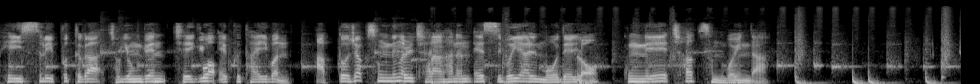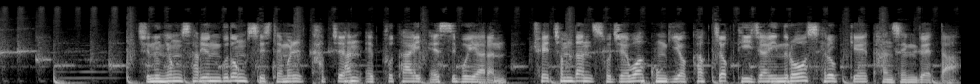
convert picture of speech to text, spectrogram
facelift가 적용된 재규어 F타입은 압도적 성능을 자랑하는 SVR 모델로 국내에 첫 선보인다. 지능형 사륜구동 시스템을 탑재한 F타입 SVR은 최첨단 소재와 공기역학적 디자인으로 새롭게 탄생됐다.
